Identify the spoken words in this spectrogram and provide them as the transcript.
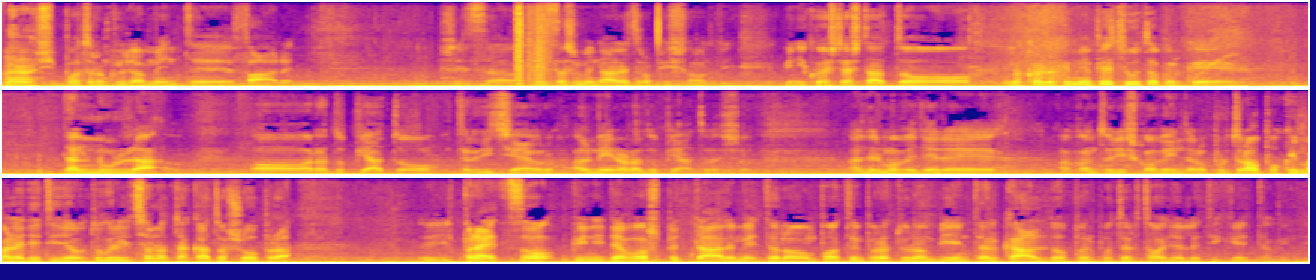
si può tranquillamente fare senza, senza smenare troppi soldi. Quindi questa è stata una cosa che mi è piaciuta perché dal nulla ho raddoppiato 13 euro almeno raddoppiato adesso andremo a vedere a quanto riesco a venderlo. Purtroppo quei maledetti di autogrill ci hanno attaccato sopra il prezzo, quindi devo aspettare, metterlo un po' a temperatura ambiente al caldo per poter togliere l'etichetta. Quindi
